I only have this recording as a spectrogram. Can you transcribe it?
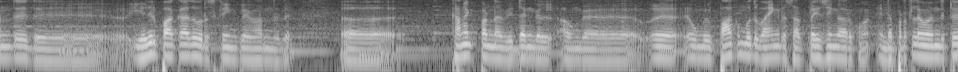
வந்து இது எதிர்பார்க்காத ஒரு ஸ்க்ரீன் ப்ளேவாக இருந்தது. கனெக்ட் பண்ண விதங்கள் அவங்க உங்களுக்கு பார்க்கும்போது பயங்கர சர்ப்ரைசிங்காக இருக்கும். இந்த படத்தில் வந்துட்டு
